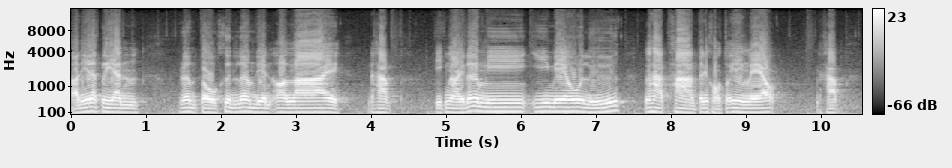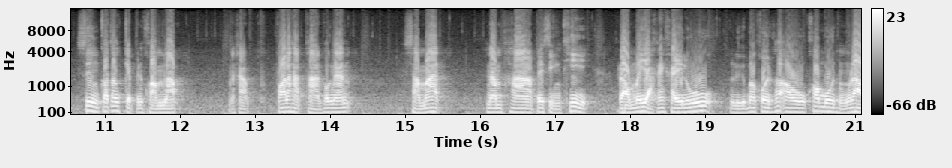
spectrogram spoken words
ตอนนี้นักเรียน เริ่มโตขึ้นเริ่มเรียนออนไลน์นะครับ อีกหน่อยเริ่มมีอีเมลหรือรหัสผ่านเป็นของตัวเองแล้วนะครับ ซึ่งก็ต้องเก็บเป็นความลับนะครับ เพราะรหัสผ่านพวกนั้นสามารถนำพาไปสิ่งที่เราไม่อยากให้ใครรู้ หรือบางคนเขาเอาข้อมูลของเรา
